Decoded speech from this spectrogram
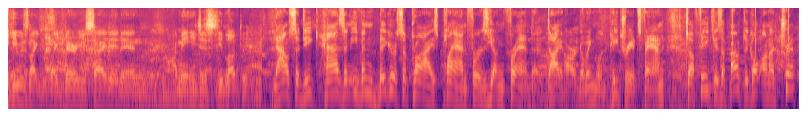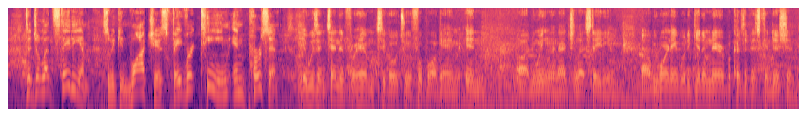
He was like like very excited, and I mean he just he loved it. Now Sadiq has an even bigger surprise planned for his young friend, a diehard New England Patriots fan. Tafik is about to go on a trip to Gillette Stadium so he can watch his favorite team in person. It was intended for him to go to a football game in uh, New England at Gillette Stadium. Uh, we weren't able to get him there because of his condition.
